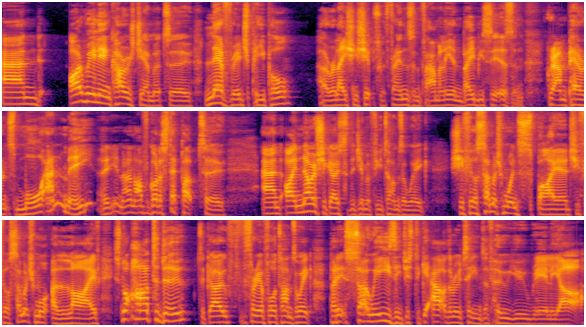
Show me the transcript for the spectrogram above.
And I really encourage Gemma to leverage people, her relationships with friends and family and babysitters and grandparents more, and me, uh, you know, and I've got to step up too. And I know if she goes to the gym a few times a week, she feels so much more inspired. She feels so much more alive. It's not hard to do to go three or four times a week, but it's so easy just to get out of the routines of who you really are.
